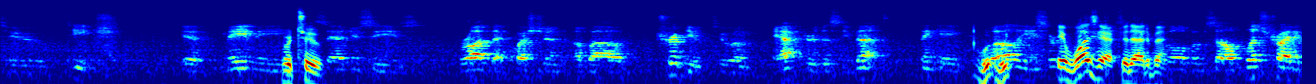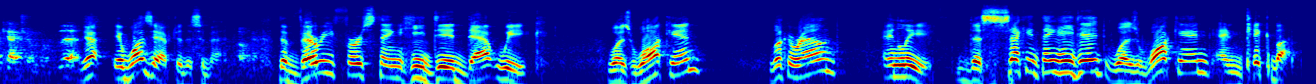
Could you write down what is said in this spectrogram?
to teach, if maybe Or two. the Sadducees brought that question about tribute to him after this event, thinking, well, he certainly it was after that event. Of himself. Let's try to catch him with this. Yeah, it was after this event. Okay. The very first thing he did that week was walk in, look around, and leave. The second thing he did was walk in and kick butt.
